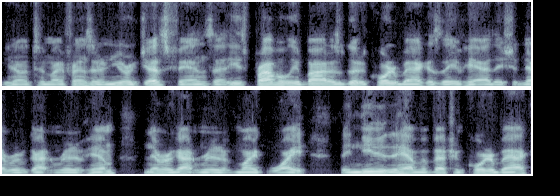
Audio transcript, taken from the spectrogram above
you know, to my friends that are New York Jets fans that he's probably about as good a quarterback as they've had. They should never have gotten rid of him. Never gotten rid of Mike White. They needed to have a veteran quarterback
